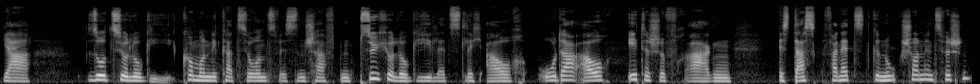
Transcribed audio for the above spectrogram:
ja, Soziologie, Kommunikationswissenschaften, Psychologie letztlich auch oder auch ethische Fragen. Ist das vernetzt genug schon inzwischen?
